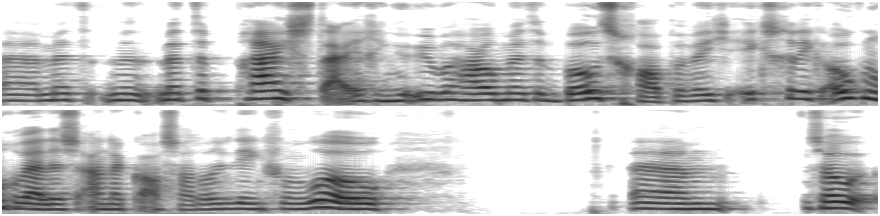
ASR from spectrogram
Uh, met, met, met, de prijsstijgingen, überhaupt met de boodschappen. Weet je, ik schrik ook nog wel eens aan de kassa. Dat ik denk van wow. Ehm, zo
